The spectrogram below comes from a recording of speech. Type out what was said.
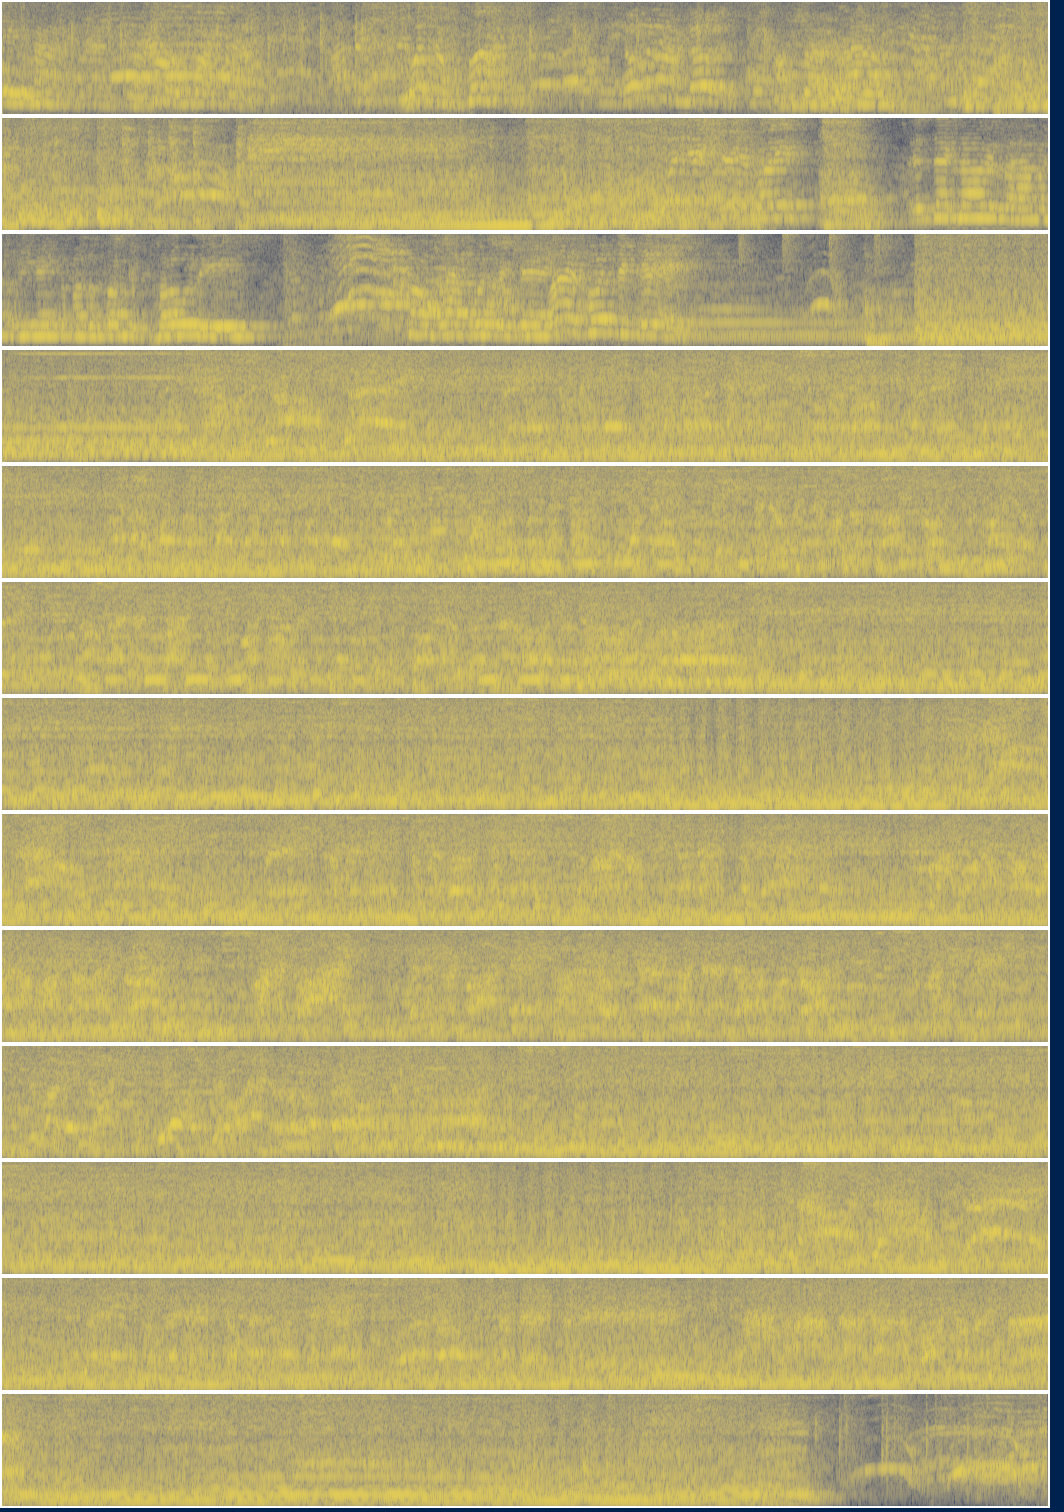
eight times around the Hell fucked up. What the fuck? Nobody noticed. I'm sorry, right on. What next, everybody? This next song is about how much we hate the motherfucking police. It's called Flatfoot the Flatfoot Decay. Yes,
